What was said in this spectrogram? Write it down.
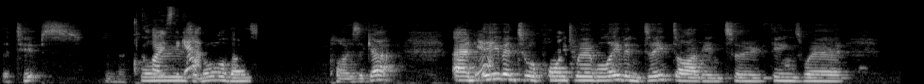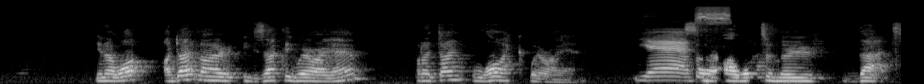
the tips, and the clues the and all of those close the gap. And yeah. even to a point where we'll even deep dive into things where, you know what, I don't know exactly where I am, but I don't like where I am. Yeah. So I want to move that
